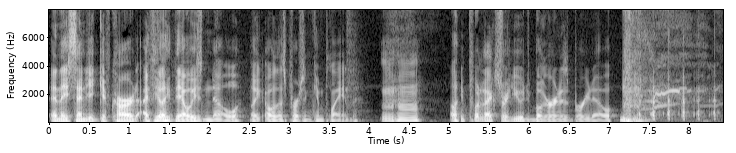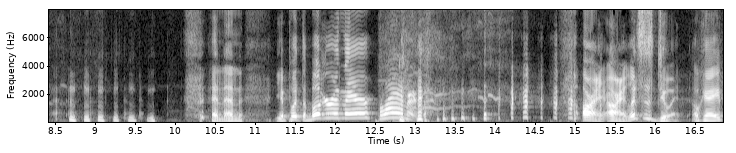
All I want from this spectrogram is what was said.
and they send you a gift card, I feel like they always know, like, oh, this person complained. Mm-hmm. Like put an extra huge booger in his burrito. and then you put the booger in there. Blammer. All right, all right, let's just do it, okay?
